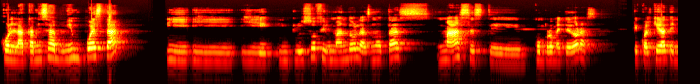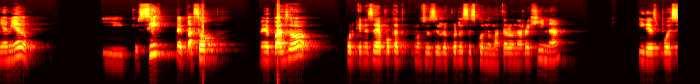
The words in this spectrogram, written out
con la camisa bien puesta y, y, y incluso firmando las notas más este comprometedoras que cualquiera tenía miedo y pues sí me pasó me pasó porque en esa época, no sé si recuerdas, es cuando mataron a Regina y después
